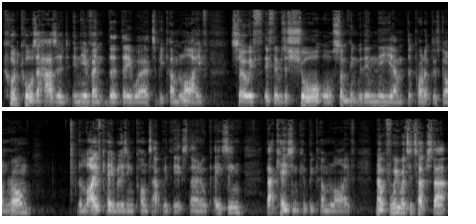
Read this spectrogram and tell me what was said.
could cause a hazard in the event that they were to become live. So, if, if there was a short or something within the um, the product has gone wrong, the live cable is in contact with the external casing. That casing could become live. Now, if we were to touch that,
